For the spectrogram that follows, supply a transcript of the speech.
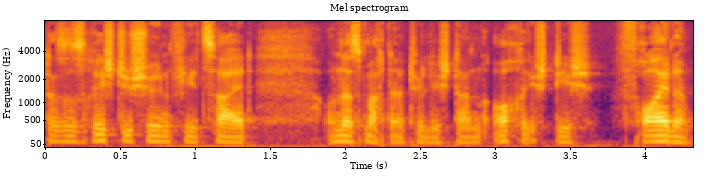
Das ist richtig schön viel Zeit und das macht natürlich dann auch richtig Freude.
